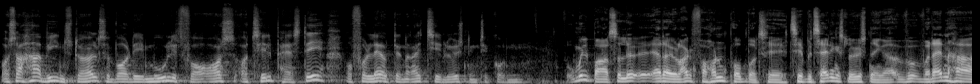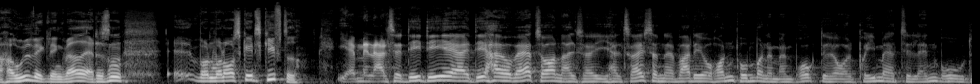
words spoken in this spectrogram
og så har vi en størrelse, hvor det er muligt for os at tilpasse det og få lavet den rigtige løsning til kunden. Umiddelbart så er der jo langt fra håndpumper til, til betalingsløsninger. Hvordan har, har udviklingen været? Er det sådan, øh, hvornår skete skiftet? Jamen altså, det, det, er, det har jo været sådan. Altså i 50'erne var det jo håndpumperne, man brugte og primært til landbruget.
